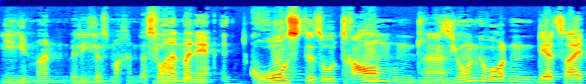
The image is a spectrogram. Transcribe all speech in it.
irgendwann werde ich das machen. Das war meine große so Traum und Vision geworden derzeit.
